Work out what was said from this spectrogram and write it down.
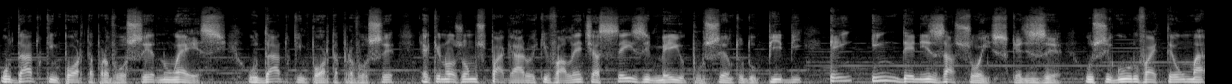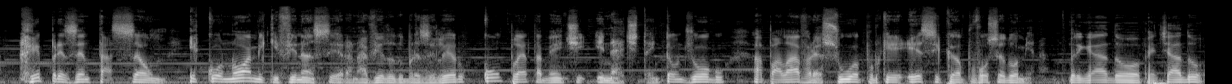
O dado que importa para você não é esse. O dado que importa para você é que nós vamos pagar o equivalente a 6,5% do PIB em indenizações. Quer dizer, o seguro vai ter uma representação econômica e financeira na vida do brasileiro completamente inédita. Então, Diogo, a palavra é sua, porque esse campo você domina. Obrigado, Penteado.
